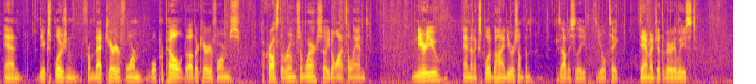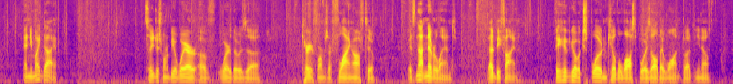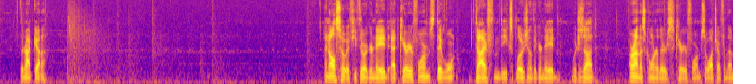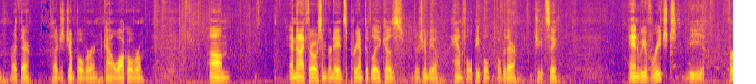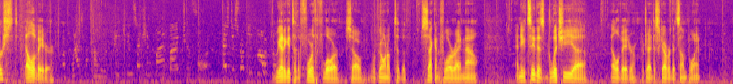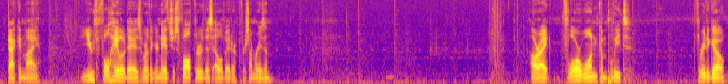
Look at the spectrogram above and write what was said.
and the explosion from that carrier form will propel the other carrier forms across the room somewhere. So you don't want it to land near you and then explode behind you or something, because obviously you'll take damage at the very least, and you might die. So you just want to be aware of where those uh, carrier forms are flying off to. It's not Neverland. That'd be fine. They could go explode and kill the Lost Boys all they want, but, you know, they're not gonna. And also, if you throw a grenade at carrier forms, they won't die from the explosion of the grenade, which is odd. Around this corner, there's carrier forms, so watch out for them right there. So I just jump over and kind of walk over them. Um, and then I throw some grenades preemptively because there's going to be a handful of people over there, which you could see. And we have reached the first elevator. We got to get to the fourth floor, so we're going up to the second floor right now. And you can see this glitchy uh, elevator, which I discovered at some point back in my youthful Halo days where the grenades just fall through this elevator for some reason. All right, floor one complete. Three to go.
